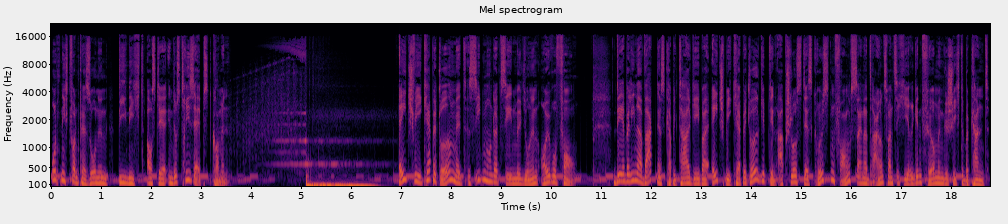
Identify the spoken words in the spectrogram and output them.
und nicht von Personen, die nicht aus der Industrie selbst kommen. HV Capital mit 710 Millionen Euro Fonds. Der Berliner Wagniskapitalgeber HB Capital gibt den Abschluss des größten Fonds seiner 23-jährigen Firmengeschichte bekannt.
